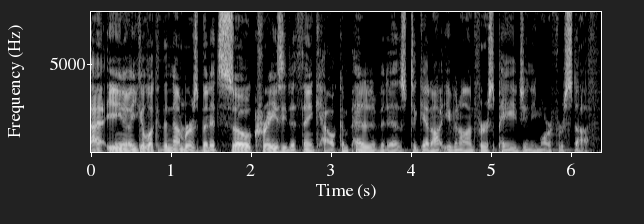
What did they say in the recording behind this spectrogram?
I, you know, you can look at the numbers, but it's so crazy to think how competitive it is to get on, even on first page anymore for stuff.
